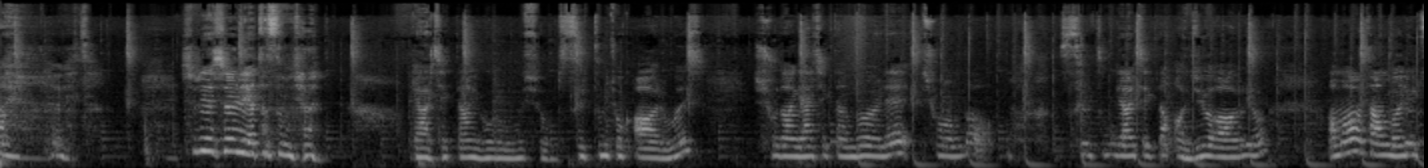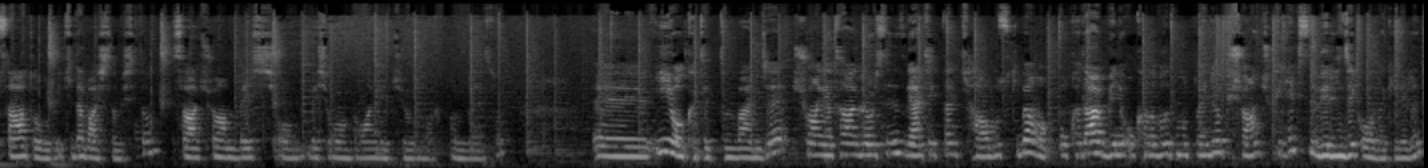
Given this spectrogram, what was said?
Ay evet. Şuraya şöyle yatasım gel. Gerçekten yorulmuşum. Sırtım çok ağrımış. Şuradan gerçekten böyle şu anda sırtım gerçekten acıyor, ağrıyor. Ama tam böyle 3 saat oldu. 2'de başlamıştım. Saat şu an 5, 10, 5 10 falan geçiyordu baktım en son. Ee, iyi yol kat ettim bence. Şu an yatağı görseniz gerçekten kabus gibi ama o kadar beni o kalabalık mutlu ediyor ki şu an. Çünkü hepsi verilecek oradakilerin.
